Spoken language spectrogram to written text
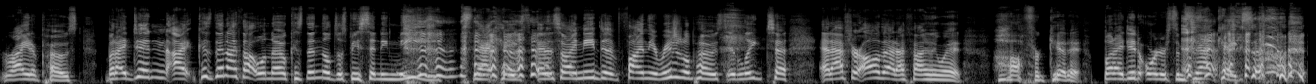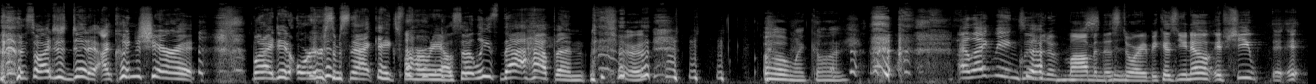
write a post. But I didn't. I because then I thought, well, no, because then they'll just be sending me snack cakes, and so I need to find the original post and link to. And after all that, I finally went. Oh, forget it. But I did order some snack cakes. So, so I just did it. I couldn't share it, but I did order some snack cakes for Harmony House. So at least that happened. Sure. oh my gosh. I like the inclusion of mom in this story because you know if she it,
